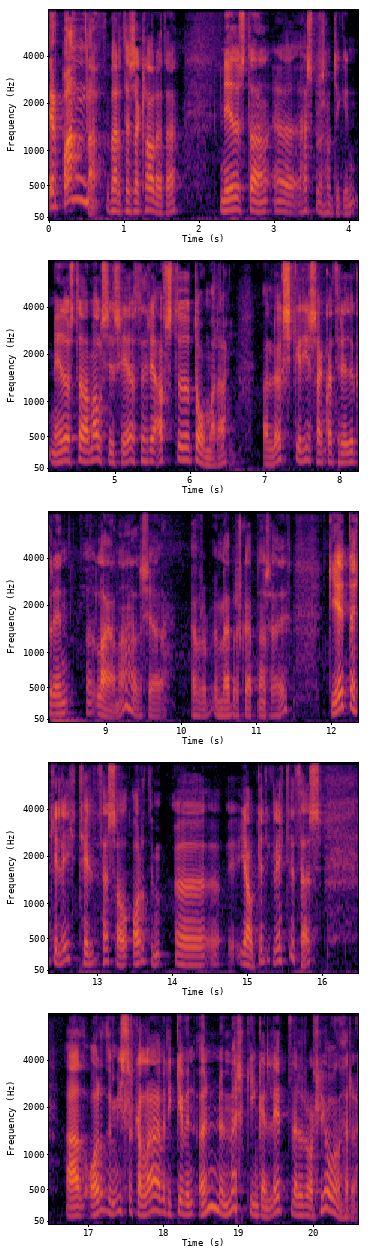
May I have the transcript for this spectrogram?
er bannað. Bara þess að klára þetta niðurstaðan, uh, Hespunarsamtökin niðurstaða málsins réðast þeirri afstöðu dómara að lögskir í sangvað þriðu grein uh, lagana, það er að segja um ebrasku efnaðsæði get ekki leitt til þess að orðum uh, já, get ekki leitt til þess að orðum íslenska laga verið gefin önnu merking en leitt verður á hljóðan þeirra.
